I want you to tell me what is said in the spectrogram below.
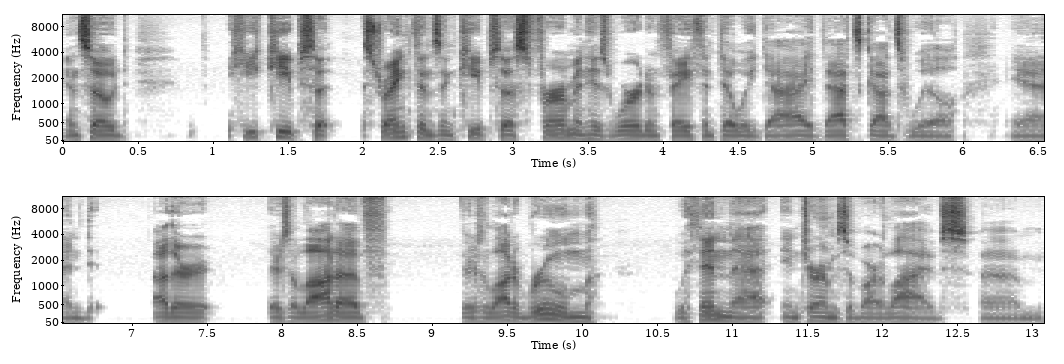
And so he keeps it strengthens and keeps us firm in his word and faith until we die. That's god's will. And other there's a lot of there's a lot of room within that in terms of our lives um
